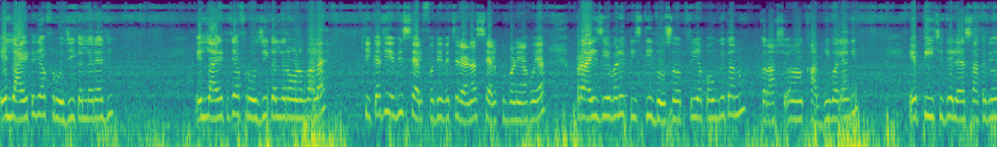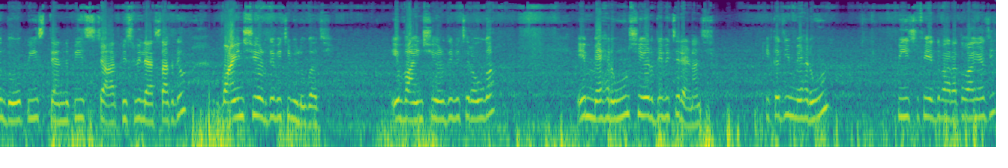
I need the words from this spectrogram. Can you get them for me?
ਇਹ ਲਾਈਟ ਜਾਂ ਫਰੋਜੀ ਕਲਰ ਹੈ ਜੀ। ਇਹ ਲਾਈਟ ਜਾਂ ਫਰੋਜੀ ਕਲਰ ਆਉਣ ਵਾਲਾ ਹੈ। ਠੀਕ ਹੈ ਜੀ, ਇਹ ਵੀ ਸੈਲਫ ਦੇ ਵਿੱਚ ਰਹਿਣਾ ਸੈਲਫ ਬਣਿਆ ਹੋਇਆ। ਪ੍ਰਾਈਸ ਇਹ ਵਾਲੇ ਪੀਸ ਦੀ 200 ਰੁਪਏ ਪਊਗੀ ਤੁਹਾਨੂੰ, ਕਰਾਸ਼ ਖਾਦੀ ਵਾਲਿਆਂ ਦੀ। ਇਹ ਪੀਚ ਦੇ ਲੈ ਸਕਦੇ ਹੋ, ਦੋ ਪੀਸ ਤਿੰਨ ਪੀਸ ਚਾਰ ਪੀਸ ਵੀ ਲੈ ਸਕਦੇ ਹੋ। ਵਾਈਨ ਸ਼ੇਡ ਦੇ ਵਿੱਚ ਮਿਲੂਗਾ ਜੀ। ਇਹ ਵਾਈਨ ਸ਼ੇਡ ਦੇ ਵਿੱਚ ਰਹੂਗਾ। ਇਹ ਮਹਿਰੂਨ ਸ਼ੇਡ ਦੇ ਵਿੱਚ ਰਹਿਣਾ ਜੀ। ਠੀਕ ਹੈ ਜੀ, ਮਹਿਰੂਨ। ਪੀਚ ਫੇਰ ਦੁਬਾਰਾ ਤੋਂ ਆ ਗਿਆ ਜੀ।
